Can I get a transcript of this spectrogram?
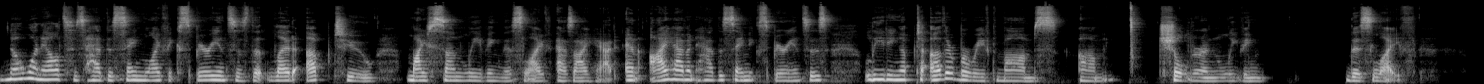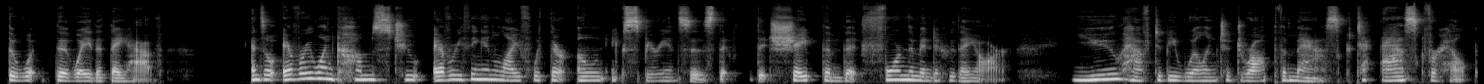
no one else has had the same life experiences that led up to my son leaving this life as I had. And I haven't had the same experiences leading up to other bereaved moms, um, children leaving this life the, the way that they have. And so everyone comes to everything in life with their own experiences that, that shape them, that form them into who they are. You have to be willing to drop the mask, to ask for help,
